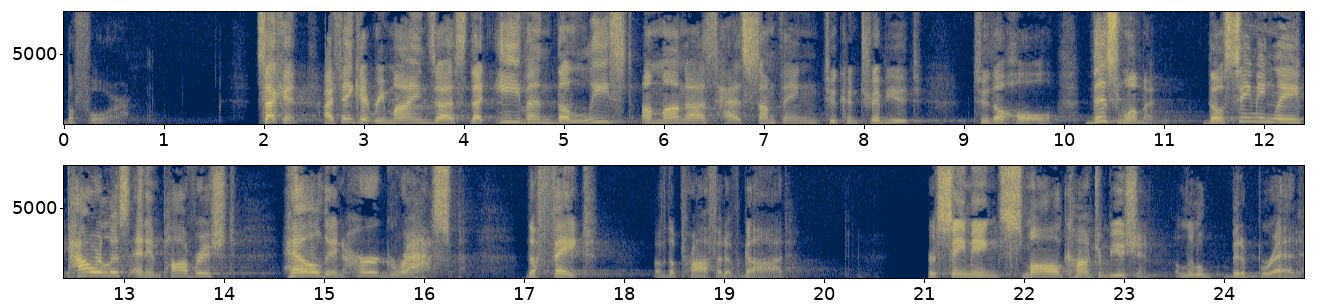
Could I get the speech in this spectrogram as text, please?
before. Second, I think it reminds us that even the least among us has something to contribute to the whole. This woman, though seemingly powerless and impoverished, held in her grasp the fate of the prophet of God. Her seeming small contribution, a little bit of bread,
